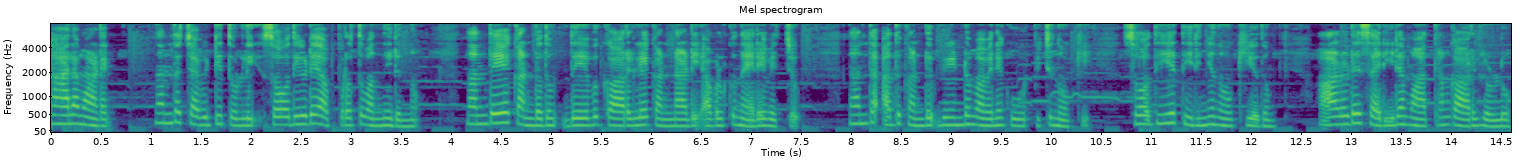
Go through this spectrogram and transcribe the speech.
കാലമാടൻ നന്ദ ചവിട്ടിത്തുള്ളി സ്വാതിയുടെ അപ്പുറത്ത് വന്നിരുന്നു. നന്ദയെ കണ്ടതും ദേവ് കാറിലെ കണ്ണാടി അവൾക്ക് നേരെ വെച്ചു. നന്ദ അത് കണ്ട് വീണ്ടും അവനെ കൂർപ്പിച്ചു നോക്കി. സ്വാതിയെ തിരിഞ്ഞു നോക്കിയതും ആളുടെ ശരീരം മാത്രം കാറിലുള്ളൂ.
